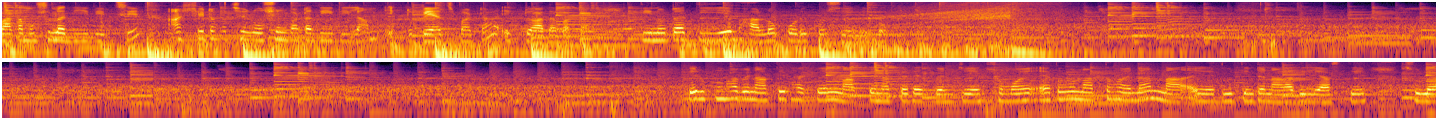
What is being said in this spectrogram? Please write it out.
বাটা মশলা দিয়ে দিচ্ছি। আর সেটা হচ্ছে রসুন বাটা দিয়ে দিলাম, একটু পেঁয়াজ বাটা, একটু আদা বাটা। তিনোটা দিয়ে ভালো করে কষিয়ে নিব। এরকমভাবে নাড়তে থাকবেন, নাড়তে নাড়তে দেখবেন যে এক সময় এত নাড়তে হয় না না দুই তিনটে নাড়া দিলে আস্তে চুলা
